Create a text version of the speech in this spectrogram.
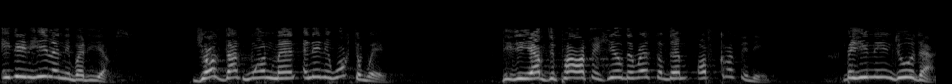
He didn't heal anybody else. Just that one man, and then he walked away. Did he have the power to heal the rest of them? Of course he did. But he didn't do that.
